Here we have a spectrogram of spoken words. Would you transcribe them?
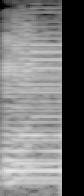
Yeah.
